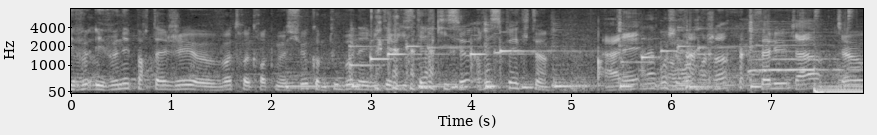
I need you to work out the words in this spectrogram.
et- venez partager euh, votre croque-monsieur comme tout bon invité mystère qui se respecte. Allez, À la prochaine. au revoir, prochain. Salut. Ciao. Ciao.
